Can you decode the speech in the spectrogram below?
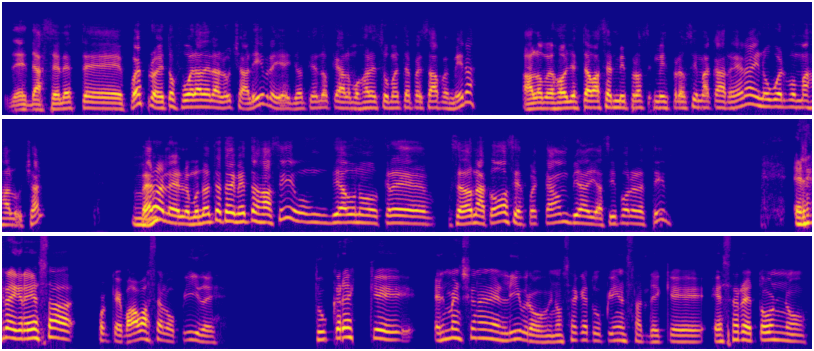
de, hacer este, pues, proyectos fuera de la lucha libre. Y yo entiendo que a lo mejor en su mente pensaba, pues mira, a lo mejor esta va a ser mi, mi próxima carrera y no vuelvo más a luchar. Pero el, mundo del entretenimiento es así, un día uno cree, se da una cosa y después cambia y así por el estilo. Él regresa porque Baba se lo pide. ¿Tú crees que él menciona en el libro, y no sé qué tú piensas, de que ese retorno,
